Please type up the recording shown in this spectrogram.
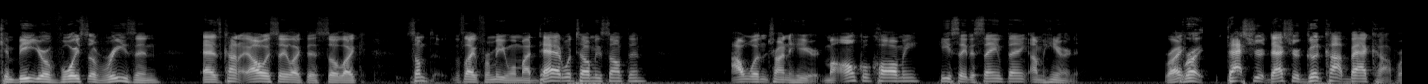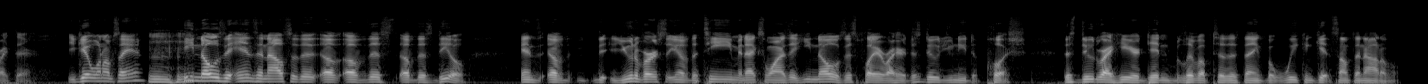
can be your voice of reason as kind of I always say like this. So like some it's like for me when my dad would tell me something, I wasn't trying to hear it. My uncle called me, he'd say the same thing, I'm hearing it. Right? Right. That's your that's your good cop bad cop right there. You get what I'm saying? He knows the ins and outs of the of, of this of this deal. And of the university of the team and X, Y, and Z. He knows this player right here. This dude you need to push. This dude right here didn't live up to the thing, but we can get something out of him.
